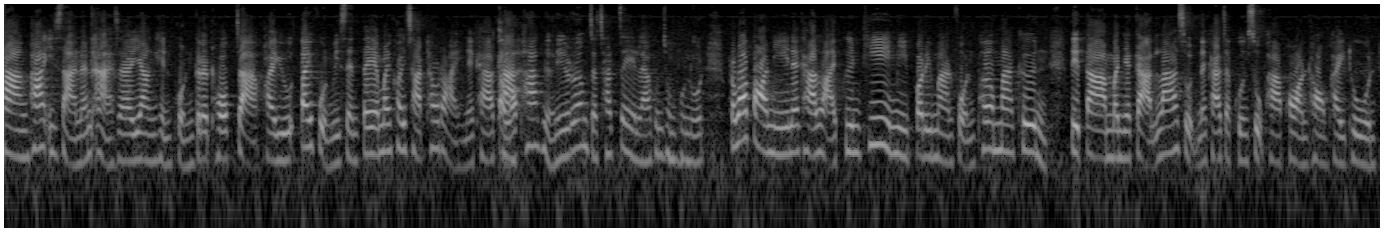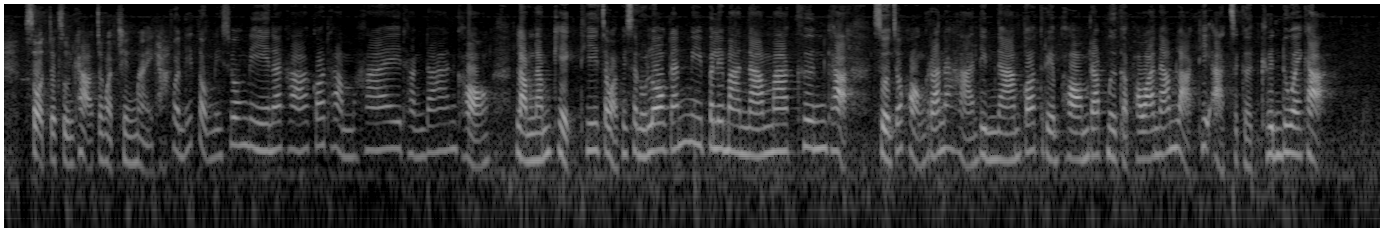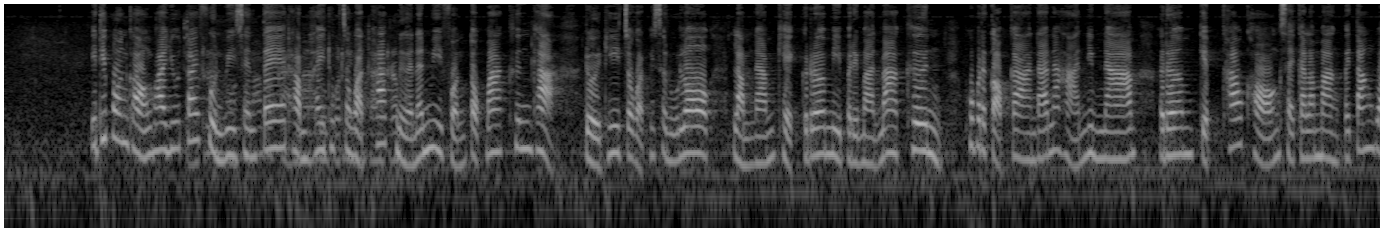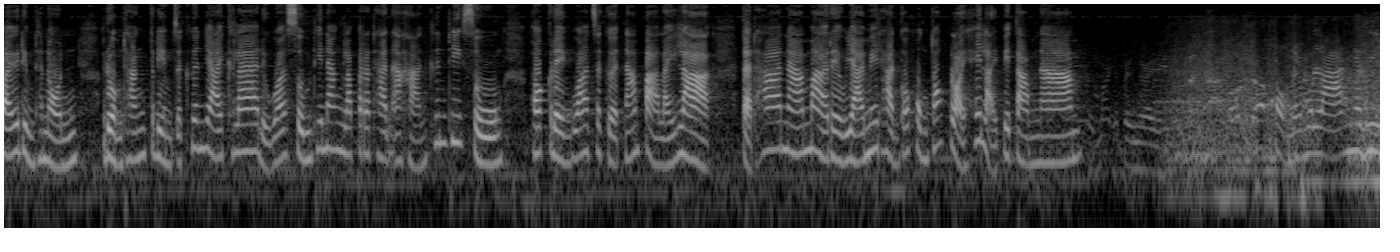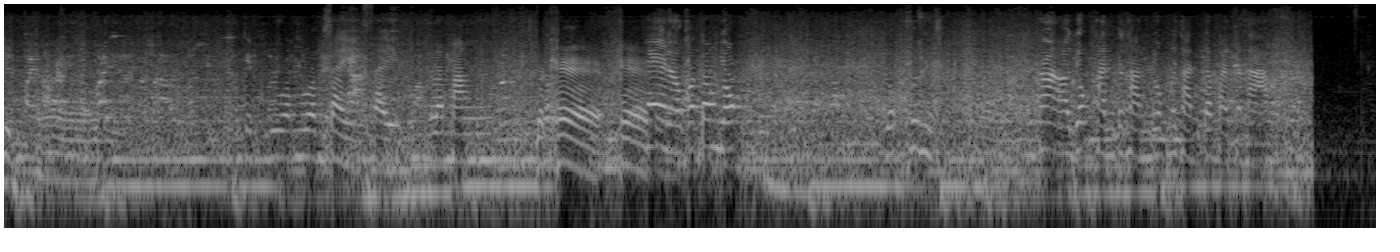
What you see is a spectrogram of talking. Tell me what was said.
ทางภาคอีสานนั้นอาจจะยังเห็นผลกระทบจากพายุไต้ฝุ่นวิเซนเต้ไม่ค่อยชัดเท่าไหร่นะคะ แต่ว่าภาคเหนือนี่เริ่มจะชัดเจนแล้วคุณชมพูนุช เพราะว่าตอนนี้นะคะหลายพื้นที่มีปริมาณฝนเพิ่มมากขึ้น ติดตามบรรยากาศล่าสุดนะคะจากคุณสุภาพรทองไพฑูรย์สดจากศูนย์ข่าวจังหวัดเชียงใหม่ค่ะ ฝนที่ตกในช่วงนี้นะคะ ก็ทำให้ทางด้านของลำน้ำเข็กที่จังหวัดพิษณุโลกนั้นมีปริมาณน้ำมากขึ้นค่ะ ส่วนเจ้าของร้านอาหารดิมน้ำก็เตรียมพร้อมรับมือกับภาวะน้ำหลากที่อาจจะเกิดขึ้นด้วยค่ะ อิทธิพลของพายุใต้ฝุ่นวีเซนเต้ทำให้ทุกจังหวัดภาคเหนือนั้นมีฝนตกมากขึ้นค่ะ โดยที่จังหวัดพิษณุโลกลำน้ำเข็กเริ่มมีปริมาณมากขึ้น ผู้ประกอบการร้านอาหารริมน้ำเริ่มเก็บข้าวของใส่กระมังไปตั้งไว้ริมถนน รวมทั้งเตรียมจะเคลื่อนย้ายแคร่หรือว่าซุ้มที่นั่งรับประทานอาหารขึ้นที่สูง เพราะเกรงว่าจะเกิดน้ำป่าไหลหลาก แต่ถ้าน้ำมาเร็วย้ายไม่ทันก็คงต้องปล่อยให้ไหลไปตามน้ำก็ของในโบราณไงพี่ วมรวมใส่ใส่กระมังก็แค่แค่แค่เราก็ต้องยก ยกขึ้น ถ้าเอายกทันก็ทันยกไม่ทันก็ไปกับน้ำ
